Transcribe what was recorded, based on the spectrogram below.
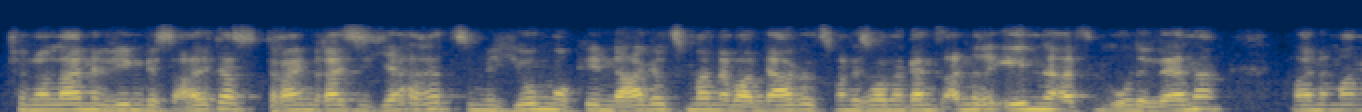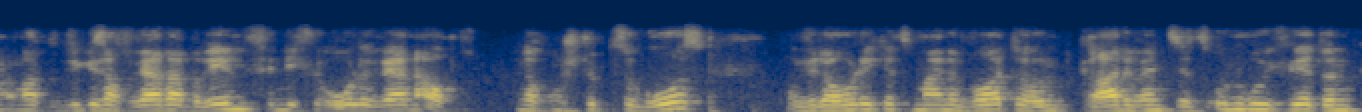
Schon alleine wegen des Alters, 33 Jahre, ziemlich jung. Okay, Nagelsmann, aber Nagelsmann ist auch eine ganz andere Ebene als ein Ole Werner. Meiner Meinung nach, wie gesagt, Werder Bremen finde ich für Ole Werner auch noch ein Stück zu groß. Da wiederhole ich jetzt meine Worte. Und gerade wenn es jetzt unruhig wird und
